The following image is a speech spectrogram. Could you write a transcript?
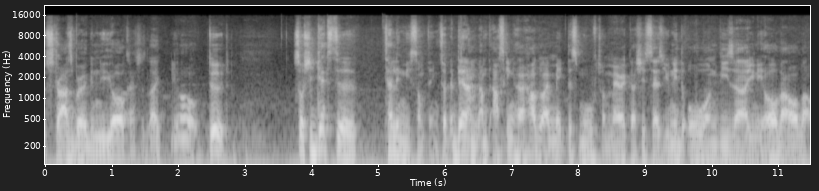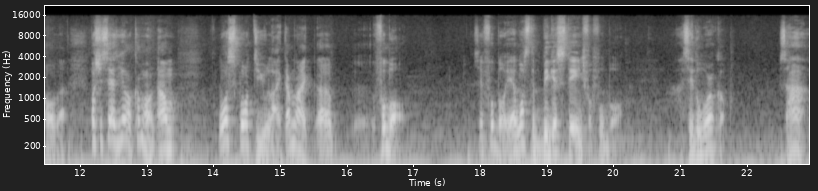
Strasberg in New York, and she's like, "Yo, dude." So she gets to telling me something. So then I'm, I'm asking her, "How do I make this move to America?" She says, "You need the O1 visa. You need all that, all that, all that." But she says, "Yo, come on. Um, what sport do you like?" I'm like, uh, uh, "Football." She said, "Football. Yeah. What's the biggest stage for football?" I say, "The World Cup." I said, "Ah,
